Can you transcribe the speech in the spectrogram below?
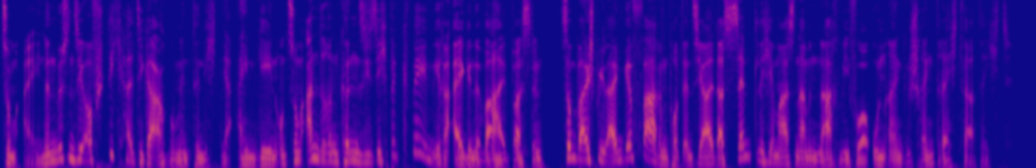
Zum einen müssen Sie auf stichhaltige Argumente nicht mehr eingehen und zum anderen können Sie sich bequem Ihre eigene Wahrheit basteln, zum Beispiel ein Gefahrenpotenzial, das sämtliche Maßnahmen nach wie vor uneingeschränkt rechtfertigt.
